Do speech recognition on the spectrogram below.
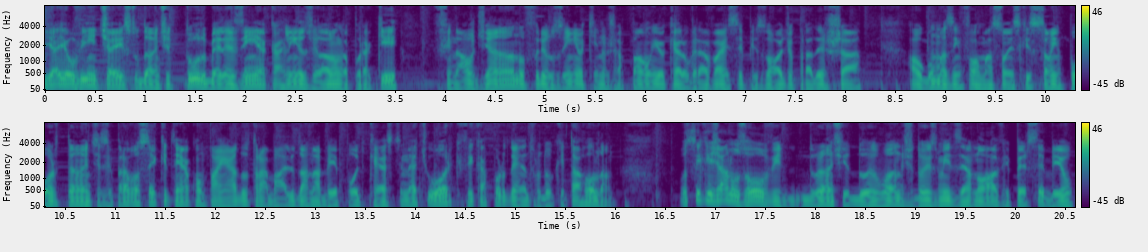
E aí, ouvinte, aí, estudante, tudo belezinha? Carlinhos Vilaronga por aqui. Final de ano, friozinho aqui no Japão e eu quero gravar esse episódio para deixar algumas informações que são importantes e para você que tem acompanhado o trabalho da Nabe Podcast Network ficar por dentro do que está rolando. Você que já nos ouve durante o ano de 2019 percebeu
